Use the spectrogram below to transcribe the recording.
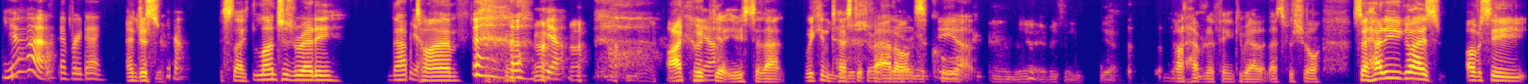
Yeah. every day. And just, Yeah. it's like lunch is ready, nap Yeah. time. Yeah. I could Yeah. get used to that. We can You test it for chauffeur and a adults, Yeah. And yeah, everything. Yeah. not having to think about it. That's for sure. So, how do you guys obviously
